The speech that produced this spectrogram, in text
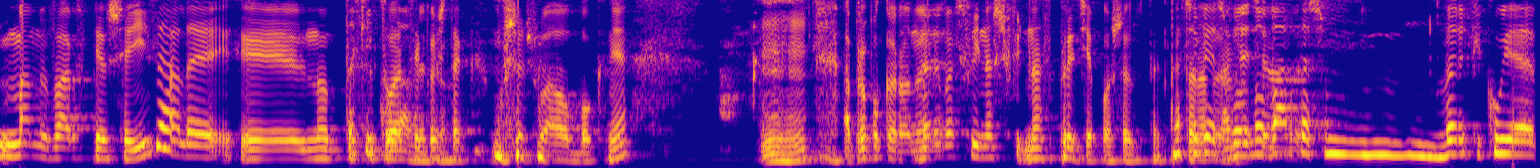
mamy VAR w pierwszej lidze, ale e, no, ta Taki sytuacja jakoś tak przeszła obok, nie? Mhm. A propos korony, na, szwi- na sprycie poszedł. Tak, Znaczy to wiesz, bo wiecie, no, VAR no- też weryfikuje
